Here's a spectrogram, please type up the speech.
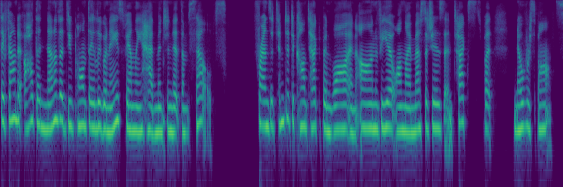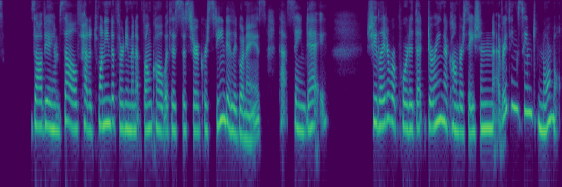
they found it odd that none of the Dupont de Ligonnès family had mentioned it themselves. Friends attempted to contact Benoit and Anne via online messages and texts, but no response. Xavier himself had a 20 to 30 minute phone call with his sister Christine de Ligonnès that same day. She later reported that during their conversation, everything seemed normal.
